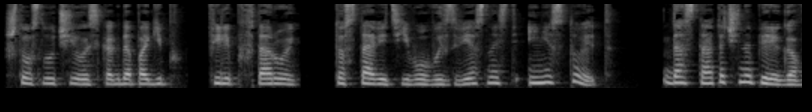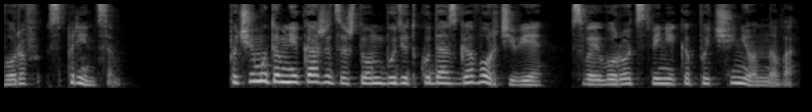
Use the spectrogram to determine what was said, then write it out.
что случилось, когда погиб Филипп II, то ставить его в известность и не стоит. Достаточно переговоров с принцем. Почему-то мне кажется, что он будет куда сговорчивее своего родственника-подчиненного.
